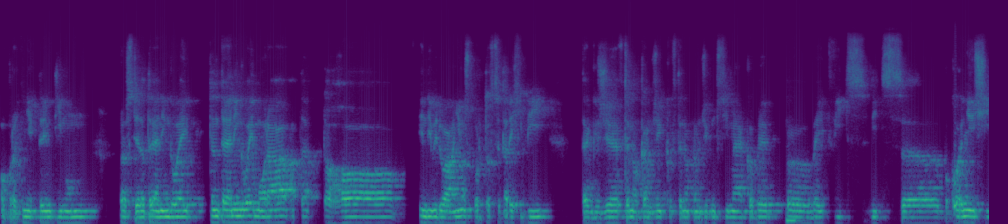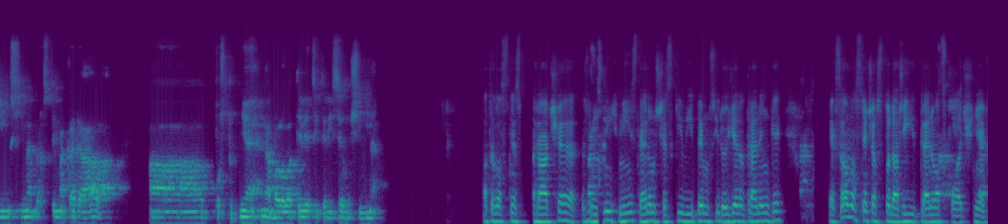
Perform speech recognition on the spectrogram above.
oproti některým týmům prostě ten tréninkový, ten tréninkový morál a ta, toho individuálního sportovce tady chybí takže v ten okamžik, v ten okamžik musíme jakoby eh, být víc, víc eh, pokornější, musíme prostě makat dál a, a postupně nabalovat ty věci, které se učíme. A to vlastně hráče z různých míst, nejenom z České lípy, musí dojíždět na tréninky. Jak se vám vlastně často daří trénovat společně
